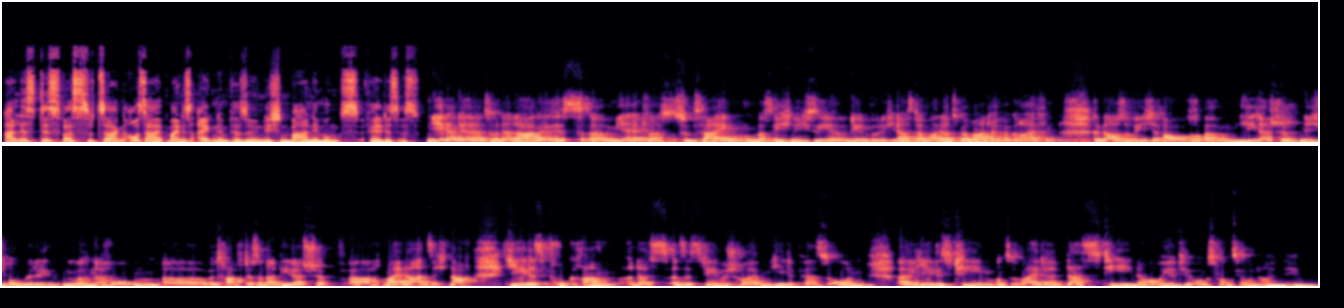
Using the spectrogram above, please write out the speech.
alles das, was sozusagen außerhalb meines eigenen persönlichen Wahrnehmungsfeldes ist. Jeder, der dazu in der Lage ist, äh, mir etwas zu zeigen, was ich nicht sehe, den würde ich erst einmal als Berater begreifen. Genauso wie ich auch ähm, Leadership nicht unbedingt nur nach oben äh, betrachte, sondern Leadership äh, hat meine Ansicht nach jedes Programm, das Systeme schreiben, jede Person, äh, jedes Team und so weiter, dass die eine Orientierungsfunktion einnehmen.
